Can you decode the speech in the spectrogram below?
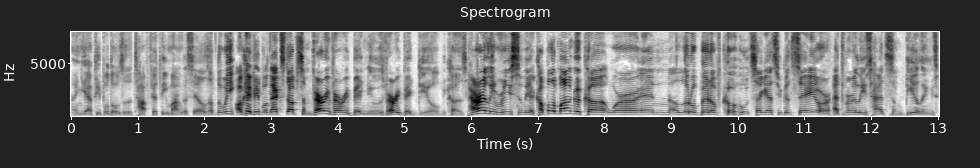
And yeah, people, those are the top 50 manga sales of the week. Okay, people, next up, some very, very big news. Very big deal because apparently recently a couple of mangaka were in a little bit of cahoots, I guess you could say, or at the very least had some dealings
